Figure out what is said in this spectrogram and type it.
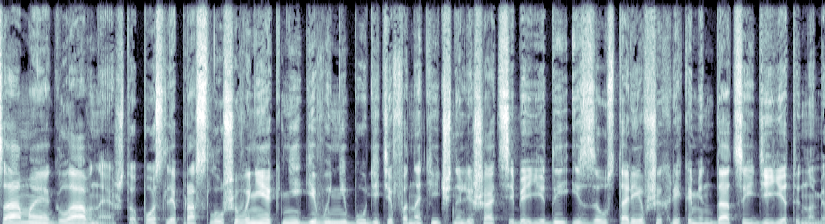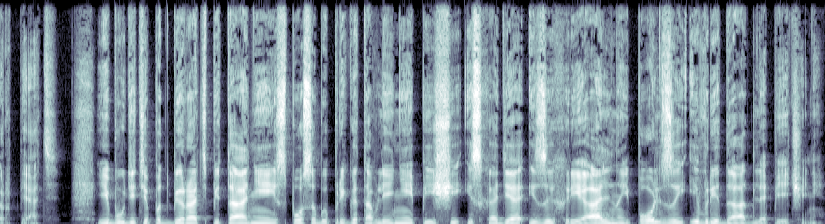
Самое главное, что после прослушивания книги вы не будете фанатично лишать себя еды из-за устаревших рекомендаций диеты номер 5 и будете подбирать питание и способы приготовления пищи, исходя из их реальной пользы и вреда для печени.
